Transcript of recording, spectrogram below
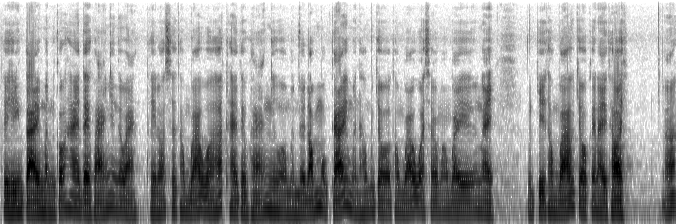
thì hiện tại mình có hai tài khoản nha các bạn. Thì nó sẽ thông báo qua hết hai tài khoản, nhưng mà mình đã đóng một cái, mình không cho thông báo qua sao mang bay cái này. Mình chỉ thông báo cho cái này thôi. Đó.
